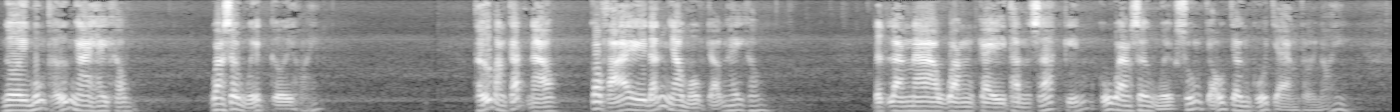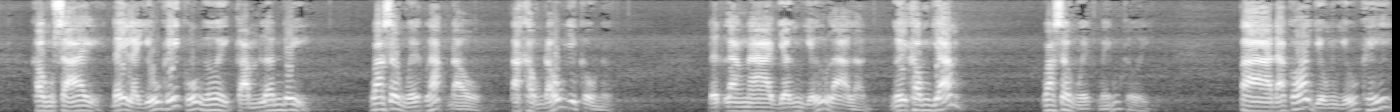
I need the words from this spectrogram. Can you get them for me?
Ngươi muốn thử ngay hay không? Quan Sơn Nguyệt cười hỏi. Thử bằng cách nào? Có phải đánh nhau một trận hay không? Địch Làng Nà quăng cày thanh sát kiếm của quan Sơn Nguyệt xuống chỗ chân của chàng rồi nói. Không sai, đây là vũ khí của ngươi, cầm lên đi. quan Sơn Nguyệt lắc đầu, ta không đấu với cô nữa. Địch Làng Nà giận dữ la lên, ngươi không dám. quan Sơn Nguyệt mỉm cười. Ta đã có dùng vũ khí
